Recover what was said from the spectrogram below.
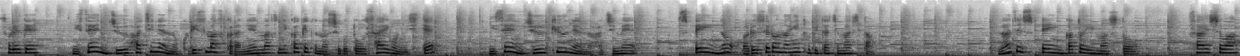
それで2018年のクリスマスから年末にかけての仕事を最後にして2019年の初めスペインのバルセロナに飛び立ちました。なぜスペインかと言いますと最初は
